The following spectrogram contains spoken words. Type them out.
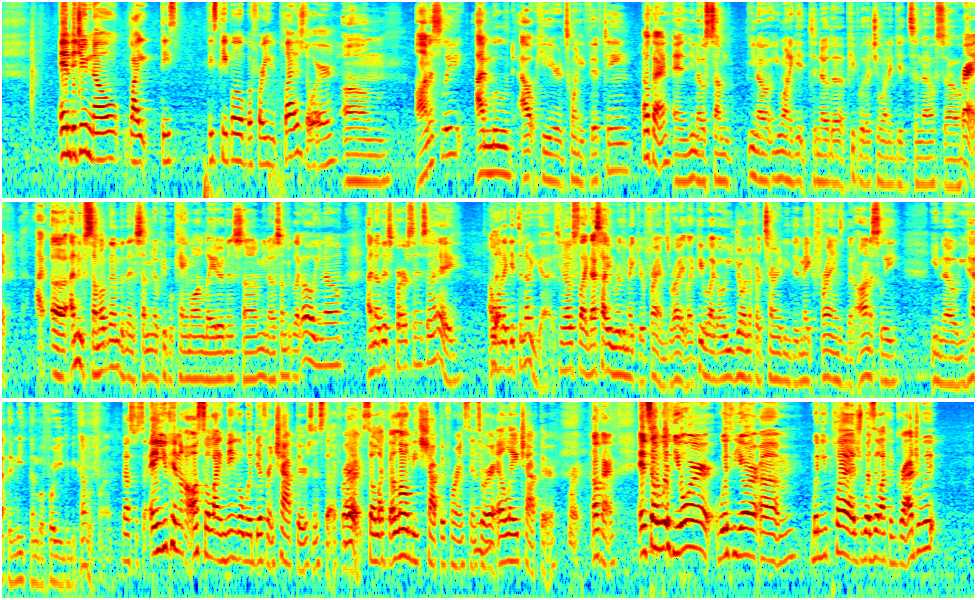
And did you know like these these people before you pledged or? Um, honestly, I moved out here in 2015. Okay. And you know some you know you want to get to know the people that you want to get to know. So right. I uh, I knew some of them, but then some you know people came on later than some. You know some people like oh you know I know this person, so hey. I want to get to know you guys. You know, it's like that's how you really make your friends, right? Like people like, oh, you join a fraternity to make friends, but honestly, you know, you have to meet them before you even become a friend. That's what's and you can also like mingle with different chapters and stuff, right? right. So like a Long Beach chapter, for instance, mm-hmm. or a LA chapter. Right. Okay. And so with your with your um when you pledged, was it like a graduate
